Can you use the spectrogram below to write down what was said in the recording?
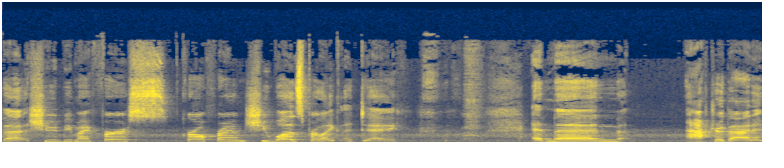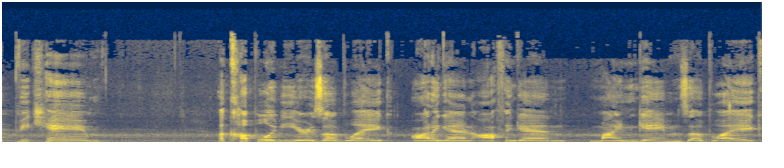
that she would be my first girlfriend. She was for like a day. and then after that, it became a couple of years of like on again, off again mind games of like,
